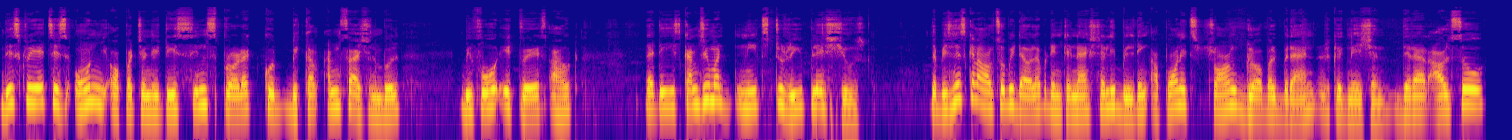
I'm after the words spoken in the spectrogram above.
This creates its own opportunities since product could become unfashionable before it wears out. That is, consumer needs to replace shoes. The business can also be developed internationally building upon its strong global brand recognition. There are also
